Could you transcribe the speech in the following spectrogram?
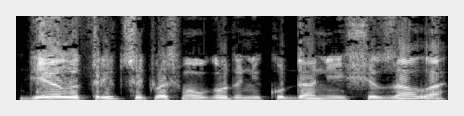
дело тридцать восьмого года никуда не исчезало.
